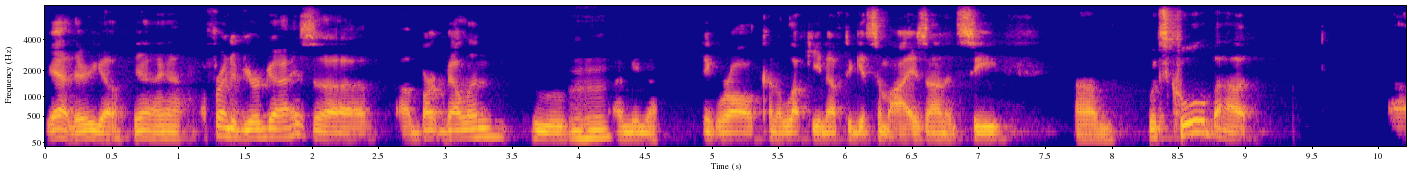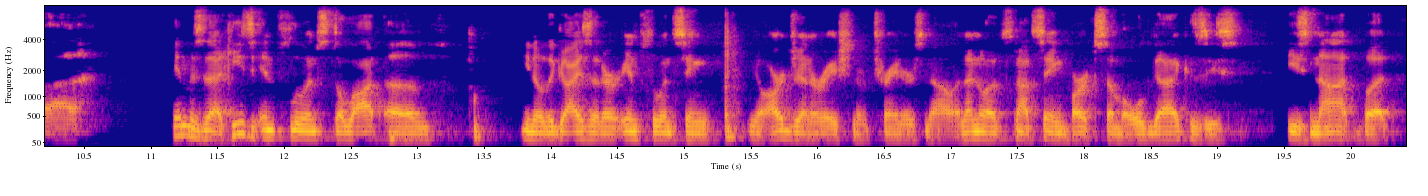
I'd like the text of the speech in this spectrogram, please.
Yeah, there you go. Yeah, yeah. A friend of your guys, uh, uh, Bart Bellon, who Mhm. I mean, I think we're all kind of lucky enough to get some eyes on and see. Um, what's cool about uh, him is that he's influenced a lot of you know the guys that are influencing you know our generation of trainers now. And I know it's not saying Bart's some old guy because he's he's not, but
